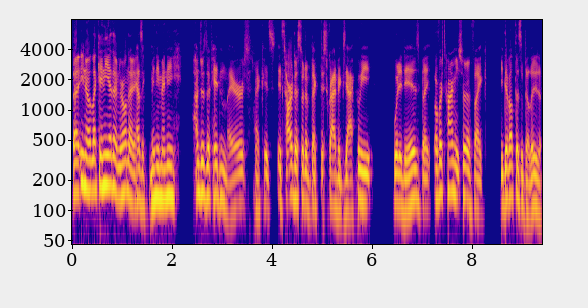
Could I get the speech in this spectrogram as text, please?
But you know, like any other neural net, it has like many, many hundreds of hidden layers. Like it's it's hard to sort of like describe exactly what it is, but over time you sort of like you develop this ability to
